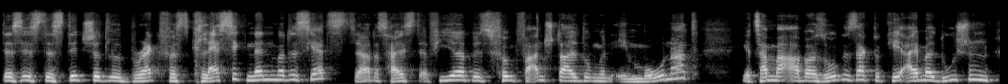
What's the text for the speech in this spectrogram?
Das ist das Digital Breakfast Classic, nennen wir das jetzt. Ja, das heißt vier bis fünf Veranstaltungen im Monat. Jetzt haben wir aber so gesagt, okay, einmal duschen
